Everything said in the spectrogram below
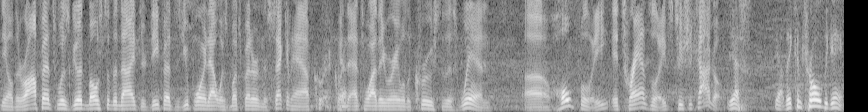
you know their offense was good most of the night. Their defense, as you pointed out, was much better in the second half, correct. and that's why they were able to cruise to this win. Uh, hopefully, it translates to Chicago. Yes. Yeah, they controlled the game.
